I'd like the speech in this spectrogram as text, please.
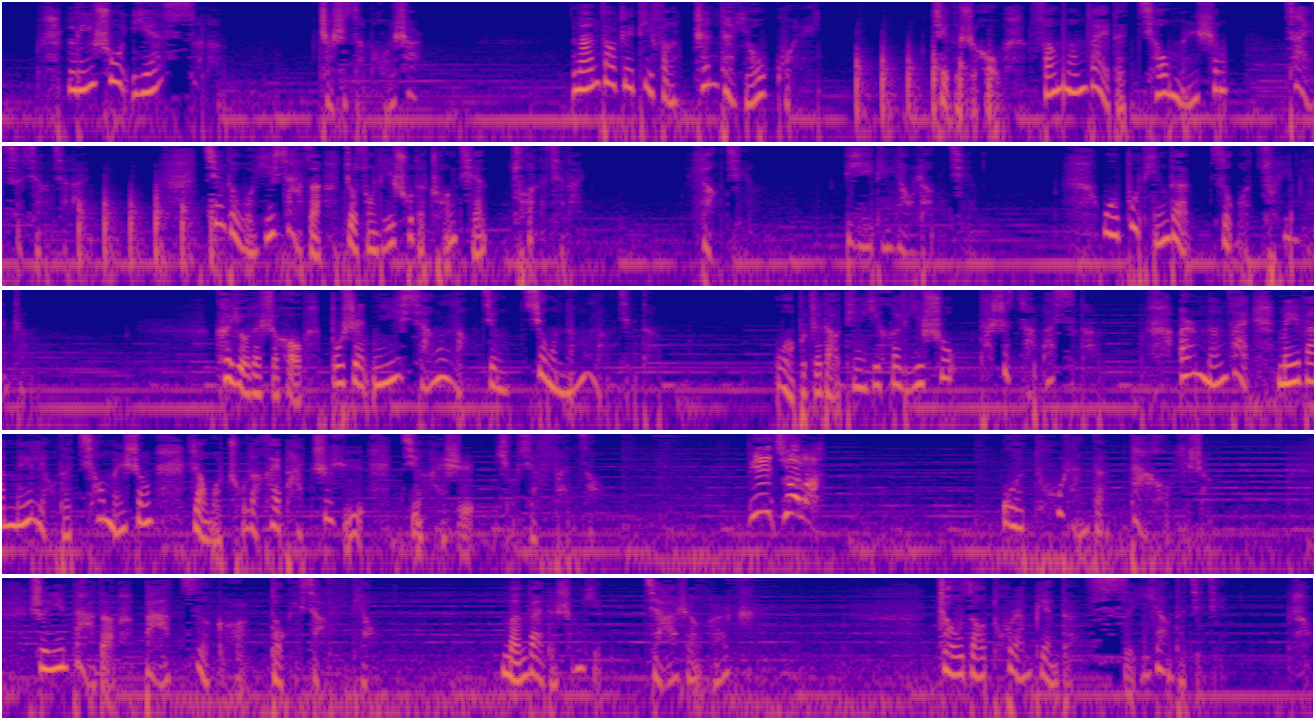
黎叔也死了，这是怎么回事？难道这地方真的有鬼？这个时候，房门外的敲门声再次响起来，惊得我一下子就从黎叔的床前窜了起来，一定要冷静，我不停的自我催眠着。可有的时候不是你想冷静就能冷静的。我不知道丁一和黎叔他是怎么死的，而门外没完没了的敲门声让我除了害怕之余，竟还是有些烦躁。别敲了！我突然的大吼一声，声音大的把自个儿都给吓了一跳。门外的声音戛然而止。周遭突然变得死一样的寂静，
